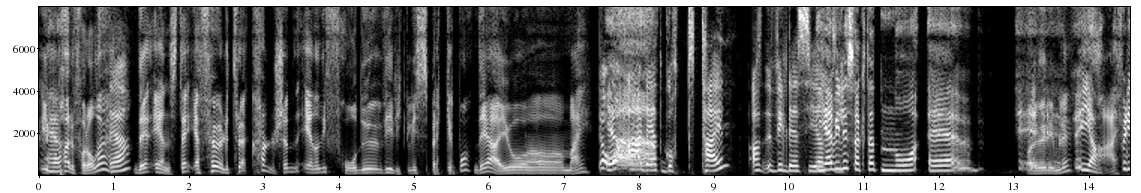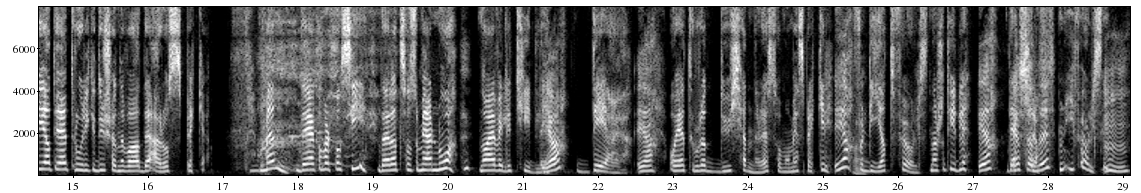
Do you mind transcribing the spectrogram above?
i Ja. parforholdet, Ja. det eneste Jeg føler, tror jeg, kanskje en av de få du virkelig sprekker på, det er jo eh, meg. Ja, og er det et godt tegn? At- Vil det si at Jeg ville sagt at nå eh, Var det urimelig? Ja, Nei. fordi at jeg tror ikke du skjønner hva det er å sprekke. Men det jeg kan i hvert fall si, det er at sånn som jeg er nå, nå er jeg veldig tydelig. Ja. Det er jeg. Ja. Og jeg tror at du kjenner det som om jeg sprekker. Ja. Fordi at følelsen er så tydelig. ja Det er kraften i følelsen. Mm.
